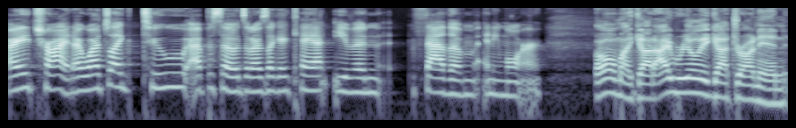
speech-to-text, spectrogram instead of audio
I tried. I watched like two episodes, and I was like, I can't even fathom anymore. Oh my god, I really got drawn in,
